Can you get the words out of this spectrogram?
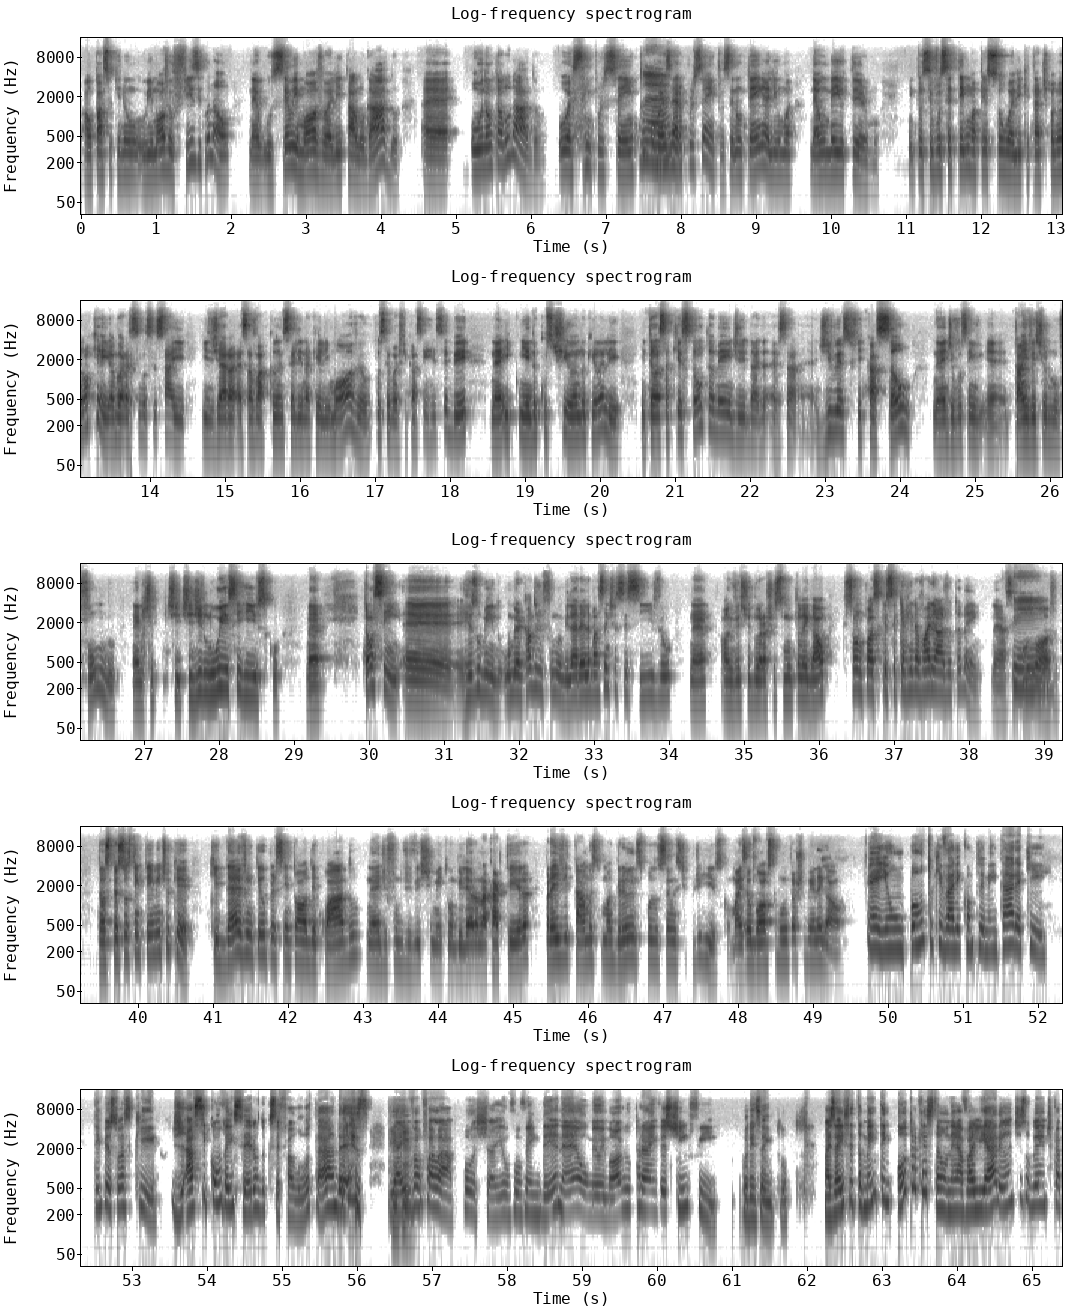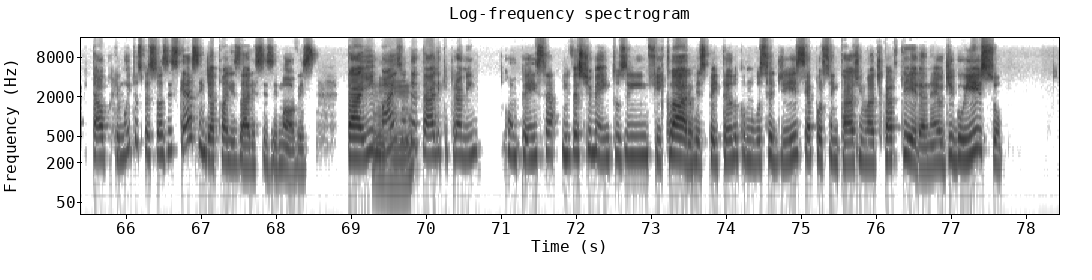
ao passo que no o imóvel físico não, né, o seu imóvel ali está alugado, é, ou não está alugado, ou é 100% é. ou é 0%, você não tem ali uma, né, um meio termo. Então, se você tem uma pessoa ali que está te pagando, ok. Agora, se você sair e gera essa vacância ali naquele imóvel, você vai ficar sem receber, né? E, e ainda custeando aquilo ali. Então, essa questão também de da, essa eh, diversificação, né? De você estar é, tá investindo no fundo, né, ele te, te, te, dilui esse risco, né? Então, assim, é, resumindo, o mercado de fundo imobiliário é bastante acessível, né? Ao investidor, acho isso muito legal. Só não pode esquecer que é renda variável também, né? Assim Sim. como o imóvel. Então, as pessoas têm que ter em mente o quê? Que devem ter o percentual adequado né, de fundo de investimento imobiliário na carteira para evitar uma, uma grande exposição a esse tipo de risco. Mas eu gosto muito, acho bem legal. É, e um ponto que vale complementar é que tem pessoas que já se convenceram do que você falou, tá, Andrés? E aí vão falar, poxa, eu vou vender né, o meu imóvel para investir em FII, por exemplo. Mas aí você também tem outra questão, né? Avaliar antes o ganho de capital, porque muitas pessoas esquecem de atualizar esses imóveis. Tá aí uhum. mais um uhum. detalhe que para mim compensa investimentos em FII, claro, respeitando, como você disse, a porcentagem lá de carteira, né? Eu digo isso,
